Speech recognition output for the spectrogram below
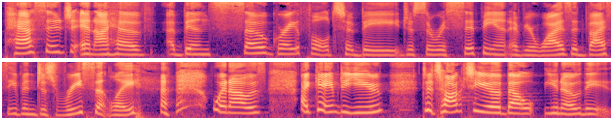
passage, and I have been so grateful to be just a recipient of your wise advice, even just recently when I was I came to you to talk to you about you know the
